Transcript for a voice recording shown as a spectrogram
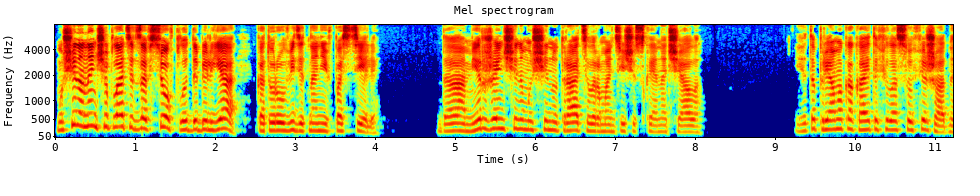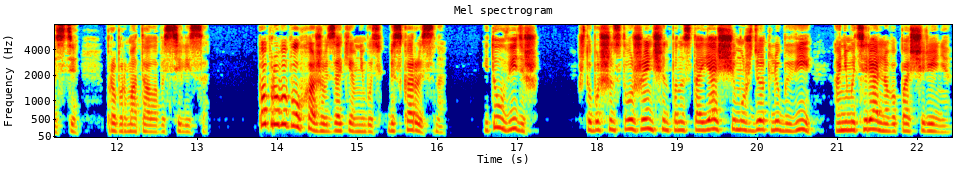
Мужчина нынче платит за все, вплоть до белья, которое увидит на ней в постели. Да, мир женщины мужчину тратил романтическое начало. Это прямо какая-то философия жадности, пробормотала Василиса. Попробуй поухаживать за кем-нибудь бескорыстно, и ты увидишь, что большинство женщин по-настоящему ждет любви, а не материального поощрения.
